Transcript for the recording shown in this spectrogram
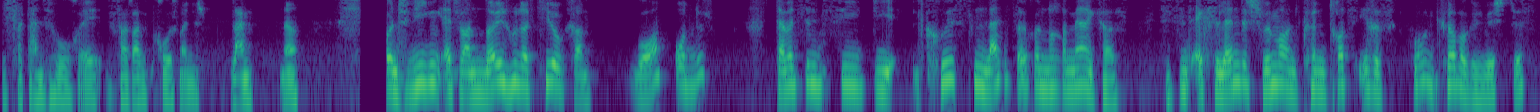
Das ist verdammt hoch, ey. Verdammt groß, meine ich. Lang, ne? Und wiegen etwa 900 Kilogramm. Boah, ordentlich. Damit sind sie die größten Landsäuger Nordamerikas. Sie sind exzellente Schwimmer und können trotz ihres hohen Körpergewichtes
